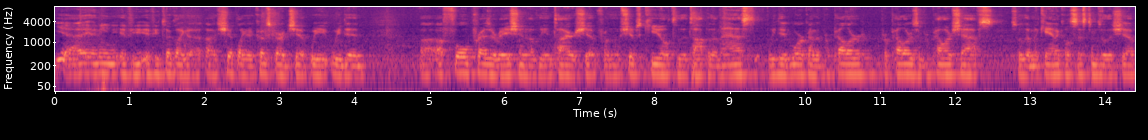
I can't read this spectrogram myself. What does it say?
Yeah, I, mean, if you if you took like a, a ship like a Coast Guard ship, we we did uh, a full preservation of the entire ship from the ship's keel to the top of the mast. We did work on the propeller propellers and propeller shafts, so the mechanical systems of the ship.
